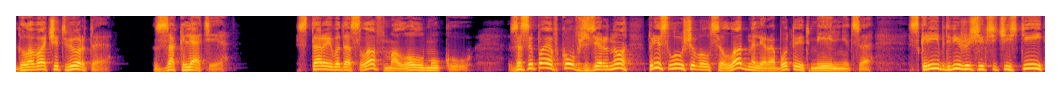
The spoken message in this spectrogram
Глава четвертая. Заклятие. Старый водослав молол муку. Засыпая в ковш зерно, прислушивался, ладно ли работает мельница. Скрип движущихся частей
